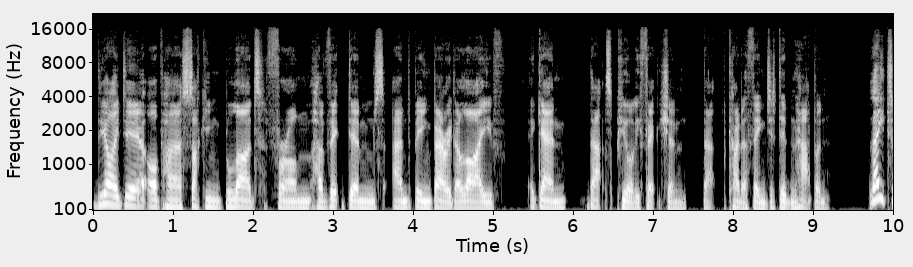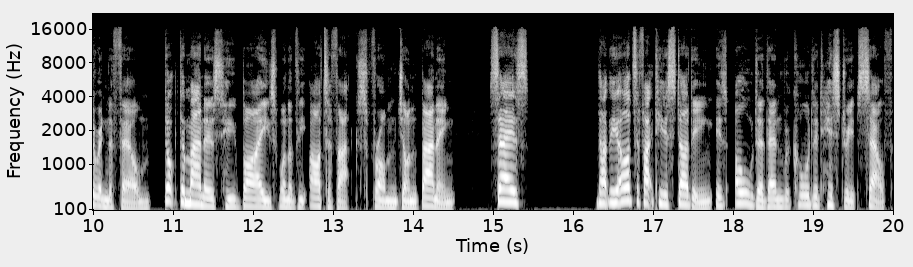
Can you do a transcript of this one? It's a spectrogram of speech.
the idea of her sucking blood from her victims and being buried alive, again, that's purely fiction. That kind of thing just didn't happen. Later in the film, Dr. Manners, who buys one of the artifacts from John Banning, says that the artifact he is studying is older than recorded history itself,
